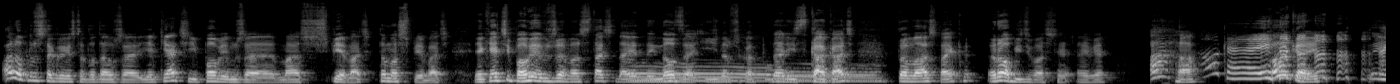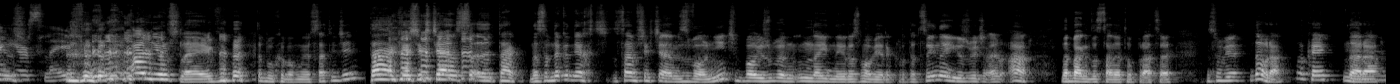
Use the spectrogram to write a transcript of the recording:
Ale oprócz tego jeszcze dodał, że jak ja ci powiem, że masz śpiewać, to masz śpiewać. Jak ja ci powiem, że masz stać na jednej nodze i na przykład na niej skakać, to masz tak robić właśnie. A ja aha, Okej. okej. No i I'm your slave. I'm your slave. To był chyba mój ostatni dzień? Tak, ja się chciałem. e, Tak, następnego dnia sam się chciałem zwolnić, bo już byłem na innej rozmowie rekrutacyjnej i już wiedziałem, a na bank dostanę tą pracę. Więc mówię, dobra, okej, nara.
